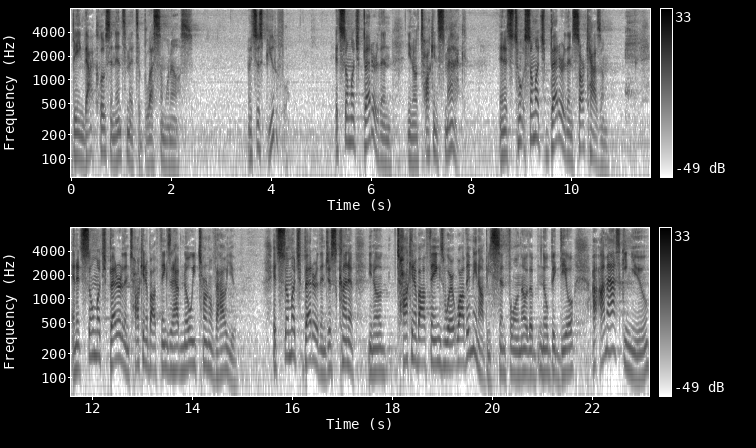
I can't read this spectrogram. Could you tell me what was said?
being that close and intimate to bless someone else? It's just beautiful. It's so much better than, you know, talking smack. And it's so, so much better than sarcasm. And it's so much better than talking about things that have no eternal value. It's so much better than just kind of, you know, talking about things where, while they may not be sinful and no, no big deal, I, I'm asking you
